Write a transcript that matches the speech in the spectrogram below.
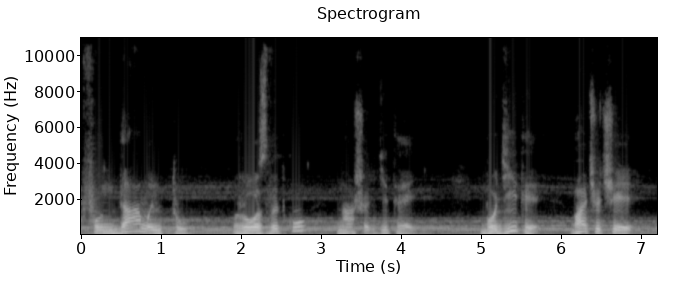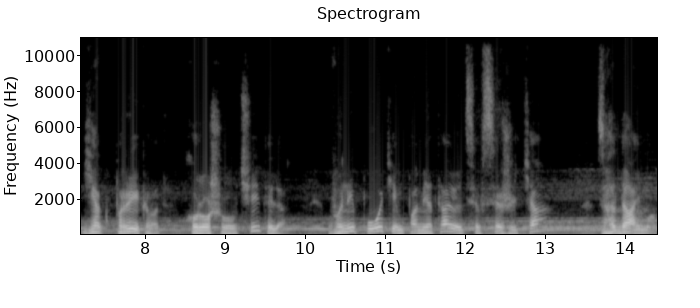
фундаменту розвитку наших дітей. Бо діти, бачачи як приклад хорошого вчителя, вони потім пам'ятають це все життя. Згадаймо,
